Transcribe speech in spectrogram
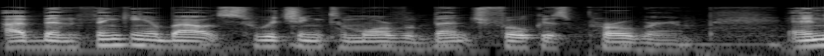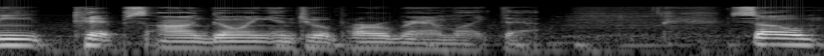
I've been thinking about switching to more of a bench focused program. Any tips on going into a program like that? So,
